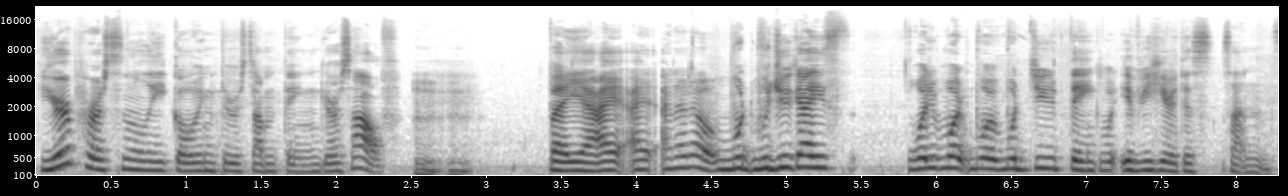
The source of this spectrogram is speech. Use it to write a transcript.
you're personally going through something yourself. but yeah, I, I I don't know. Would would you guys what what what would you think if you hear this sentence?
